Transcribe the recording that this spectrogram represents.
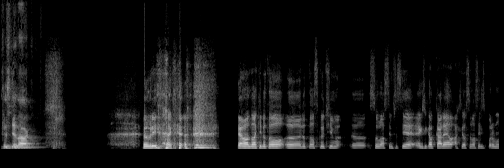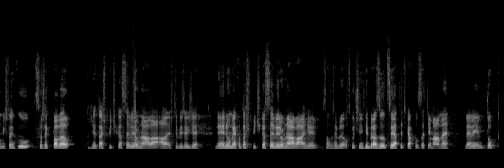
Přesně tak. Dobrý, tak já vám taky do toho, eh, do toho skočím. Eh, souhlasím přesně, jak říkal Karel, a chtěl jsem vlastně říct podobnou myšlenku, co řekl Pavel, že ta špička se vyrovnává, ale ještě bych řekl, že nejenom jako ta špička se vyrovnává, že samozřejmě byly odskočeni ty Brazilci a teďka v podstatě máme, nevím, top,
